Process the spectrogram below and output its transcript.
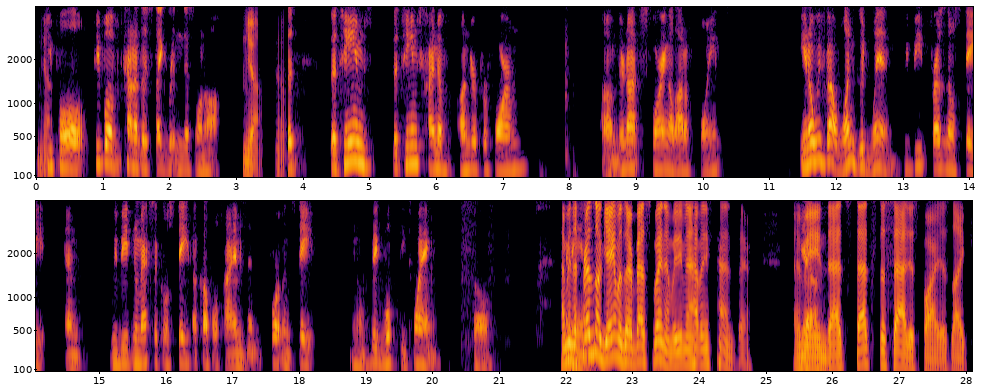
yeah. people people have kind of just like written this one off. Yeah. yeah. The the teams the teams kind of underperform. Um, they're not scoring a lot of points you know, we've got one good win. We beat Fresno State and we beat New Mexico State a couple times and Portland State, you know, big whoop de twang. So, I mean, I mean, the Fresno game was our best win and we didn't even have any fans there. I yeah. mean, that's that's the saddest part is like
